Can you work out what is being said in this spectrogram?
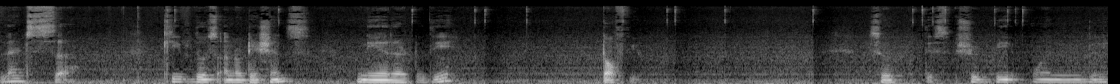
Let's uh, keep those annotations nearer to the top view. So this should be only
